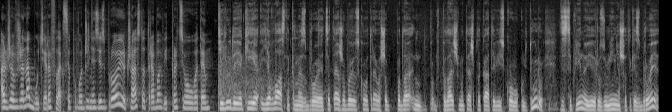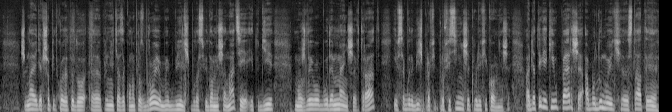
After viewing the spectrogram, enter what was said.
адже вже набуті рефлекси поводження зі зброєю часто треба відпрацьовувати. Ті люди, які є власниками зброї, це теж обов'язково треба, щоб ну, в подальшому теж плекати військову культуру, дисципліну і розуміння, що таке зброя. Щоб навіть якщо підходити до е, прийняття закону про зброю, ми більш була свідоміша нація, і тоді можливо буде менше втрат, і все буде більш професійніше, кваліфікованіше. А для тих, які вперше або думають е, стати,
